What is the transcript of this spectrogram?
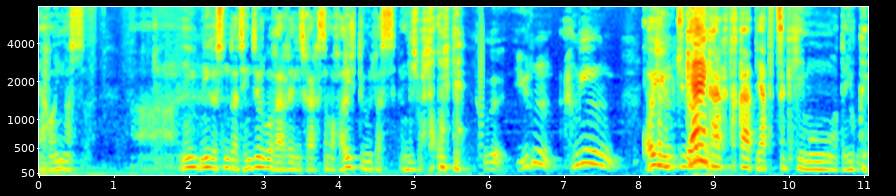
Яг гоо энэ бас нэг нэг өсөндөө цензургүй гаргая гэж гаргасан ба хоёр тэгвэл бас ингэж болохгүй л дээ. Үгүй ер нь хамгийн гоё юм чинь гэнг харагдах гад ядцсан гэх юм уу одоо юу гэх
